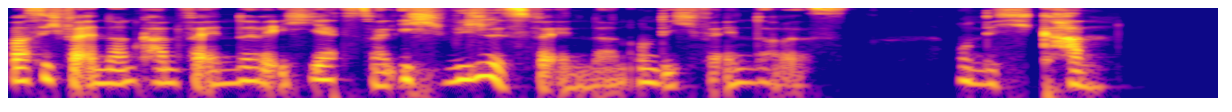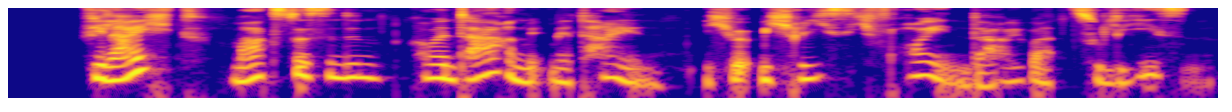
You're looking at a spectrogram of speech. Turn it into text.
was ich verändern kann, verändere ich jetzt, weil ich will es verändern und ich verändere es. Und ich kann. Vielleicht magst du es in den Kommentaren mit mir teilen. Ich würde mich riesig freuen, darüber zu lesen.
